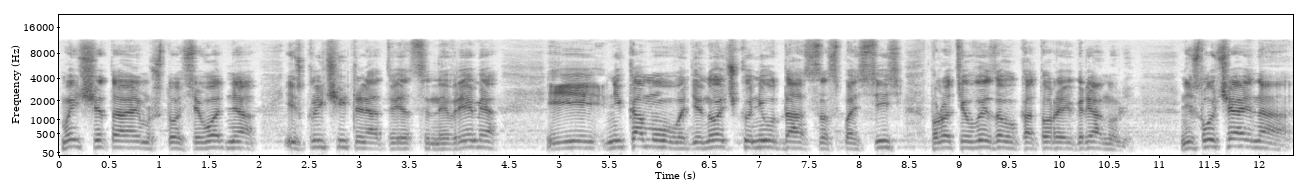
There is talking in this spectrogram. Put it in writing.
Мы считаем, что сегодня исключительно ответственное время, и никому в одиночку не удастся спастись против вызовов, которые грянули. Не случайно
